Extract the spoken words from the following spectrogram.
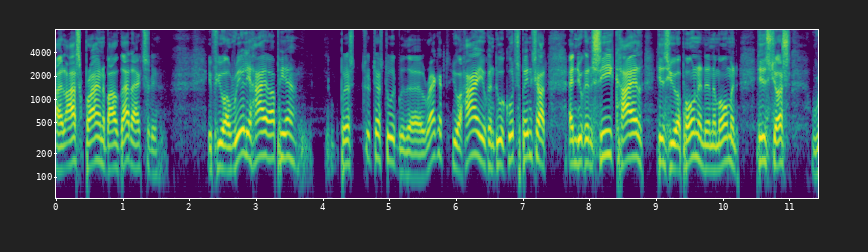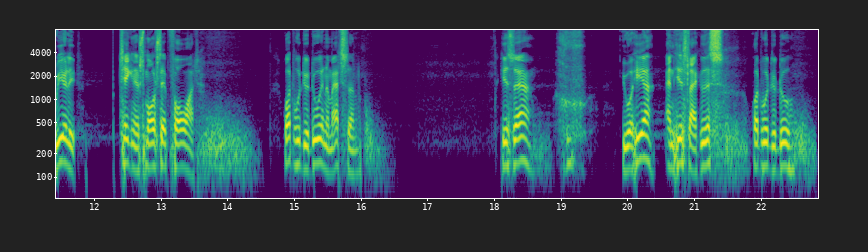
I'll ask Brian about that actually. If you are really high up here, just, just do it with a racket. You're high, you can do a good spin shot, and you can see Kyle, he's your opponent in a moment, he's just really taking a small step forward. What would you do in a match then? He's there. You are here, and he's like this. What would you do?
